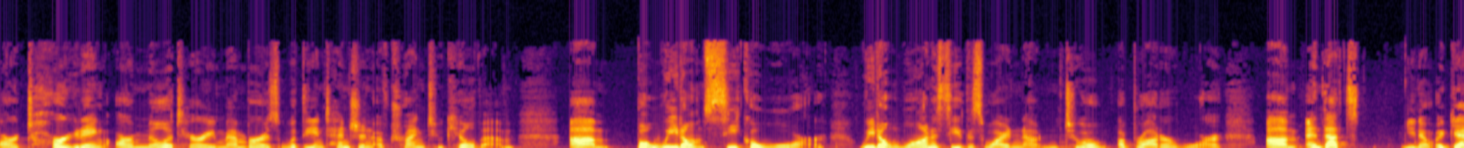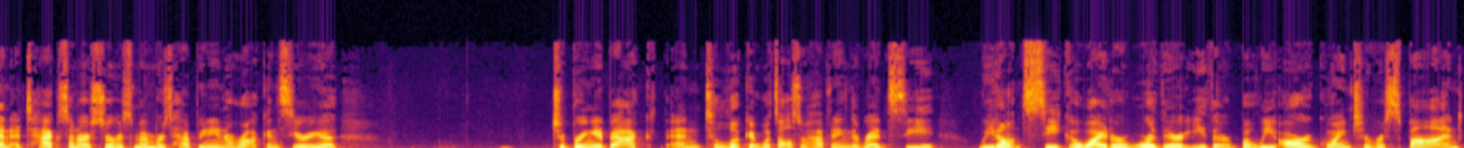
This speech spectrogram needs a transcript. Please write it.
are targeting our military members with the intention of trying to kill them. Um, but we don't seek a war. We don't want to see this widen out into a, a broader war. Um, and that's, you know, again, attacks on our service members happening in Iraq and Syria. To bring it back and to look at what's also happening in the Red Sea, we don't seek a wider war there either, but we are going to respond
